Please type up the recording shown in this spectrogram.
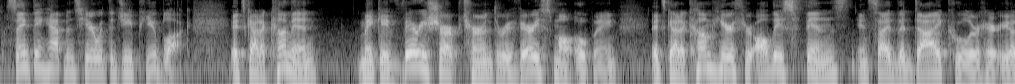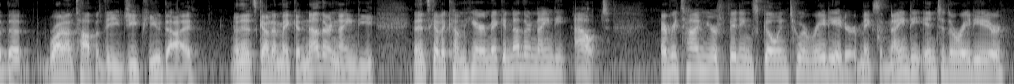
Same thing happens here with the GPU block. It's got to come in, make a very sharp turn through a very small opening. It's got to come here through all these fins inside the die cooler here, you know, the, right on top of the GPU die, and then it's got to make another 90, and then it's got to come here and make another 90 out. Every time your fittings go into a radiator, it makes a 90 into the radiator,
